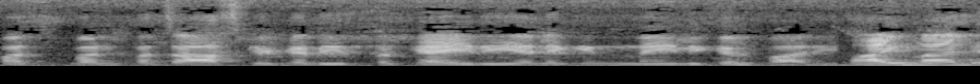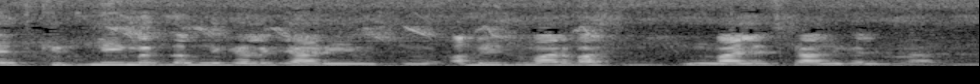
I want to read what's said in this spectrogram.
पचपन पचास के करीब तो कह ही रही है लेकिन नहीं निकल पा रही। भाई माइलेज कितनी मतलब निकल के आ रही है अभी तुम्हारे पास माइलेज क्या निकल के आ रही है?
